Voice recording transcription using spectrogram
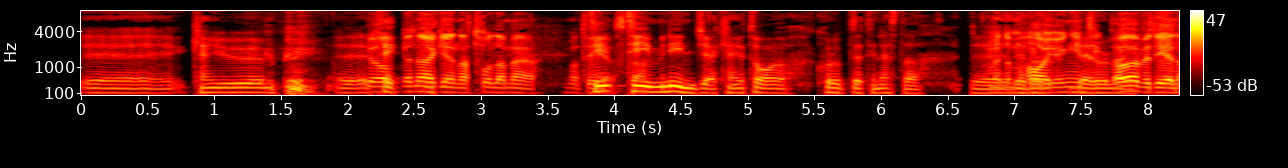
Eh, kan ju... Eh, Jag är benägen att hålla med Team, Mattias. Team Ninja kan ju ta, kolla upp det till nästa. eh, Men de har ju ingenting det- på överdelen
